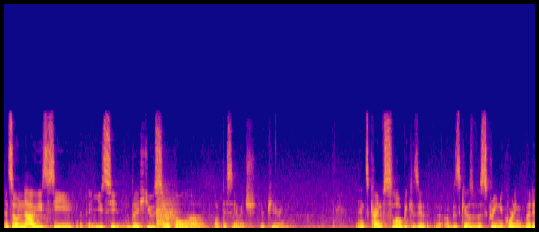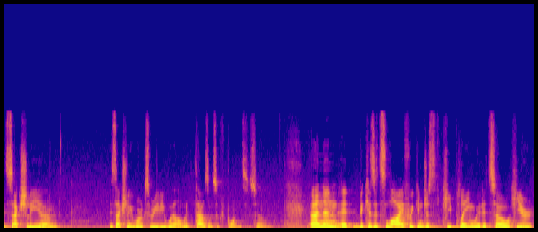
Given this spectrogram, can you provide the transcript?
And so now you see, you see the hue circle uh, of this image appearing. And it's kind of slow because, it, because of the screen recording, but it's actually, um, it actually works really well with thousands of points. So. And then it, because it's live, we can just keep playing with it. So here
